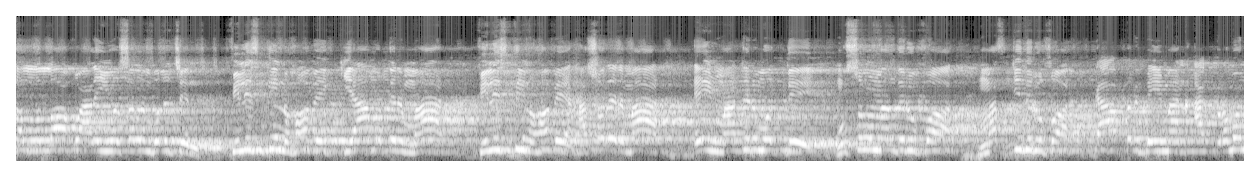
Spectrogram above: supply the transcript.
সাল্লাহ বলেছেন, ফিলিস্তিন হবে কিয়ামতের মাঠ, ফিলিস্তিন হবে হাসরের মাঠ। এই মাঠের মধ্যে মুসলমানদের উপর, মসজিদের উপর কাফের বেঈমান আক্রমণ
